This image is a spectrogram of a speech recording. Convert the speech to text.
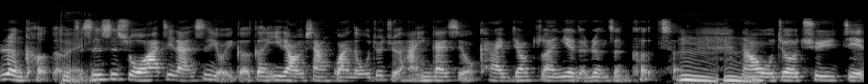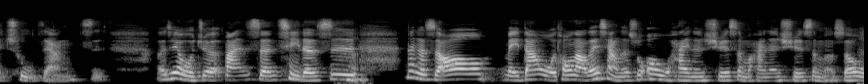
认可的，只是是说，他既然是有一个跟医疗相关的，我就觉得他应该是有开比较专业的认证课程，嗯嗯，然后我就去接触这样子，而且我觉得蛮神奇的是。嗯那个时候，每当我头脑在想着说“哦，我还能学什么，还能学什么”的时候，我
